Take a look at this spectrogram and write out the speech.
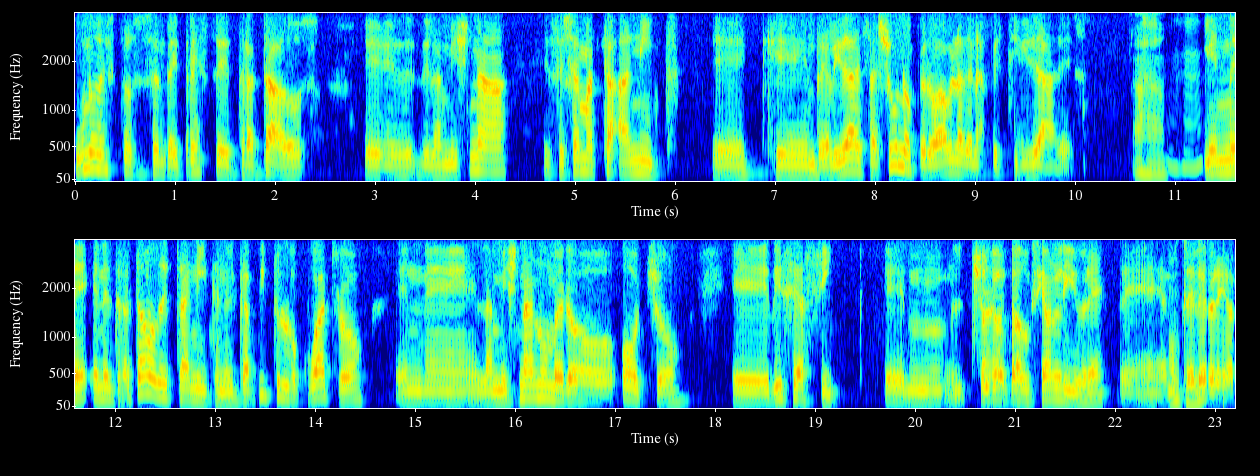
Uno de estos 63 eh, tratados eh, de la Mishnah eh, se llama Ta'anit, que en realidad es ayuno, pero habla de las festividades. Y en, el tratado de Ta'anit, en el capítulo 4, en la Mishnah número 8, dice así, em, yo leo traducción libre del hebreo,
